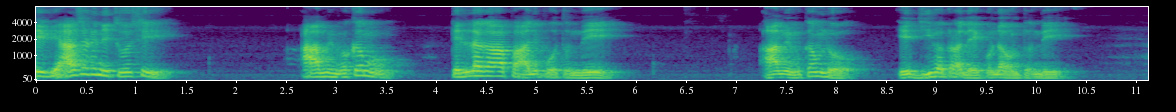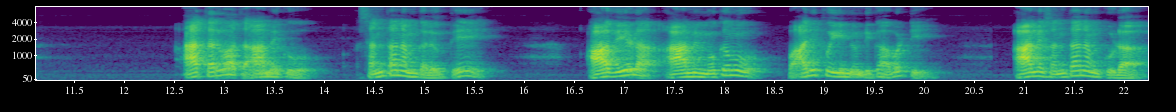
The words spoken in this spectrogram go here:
ఈ వ్యాసుడిని చూసి ఆమె ముఖము తెల్లగా పాలిపోతుంది. ఆమె ముఖంలో ఏ జీవకళ లేకుండా ఉంటుంది. ఆ తర్వాత ఆమెకు సంతానం కలిగితే ఆ వేళ ఆమె ముఖము పాలిపోయిండుండి కాబట్టి ఆమె సంతానం కూడా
